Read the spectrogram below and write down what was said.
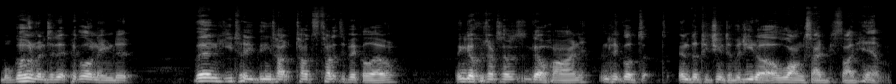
Well, Goku invented it. Piccolo named it. Then he, t- then he taught, taught, taught, it to Piccolo. Then Goku taught, it to Gohan. And Piccolo t- ended up teaching it to Vegeta alongside beside him.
